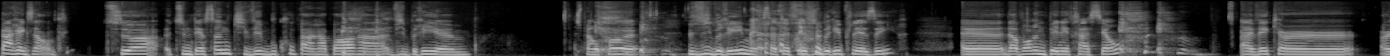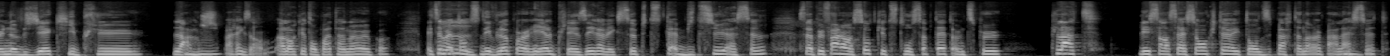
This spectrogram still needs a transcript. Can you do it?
par exemple, tu as tu es une personne qui vit beaucoup par rapport à vibrer. euh, je parle pas euh, vibrer, mais ça te fait vibrer plaisir. euh, D'avoir une pénétration avec un, un objet qui est plus large, par exemple, alors que ton partenaire n'a pas. Mais tu sais, Mm. tu développes un réel plaisir avec ça, puis tu t'habitues à ça, ça peut faire en sorte que tu trouves ça peut-être un petit peu plate, les sensations que tu as avec ton dit partenaire par la suite.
